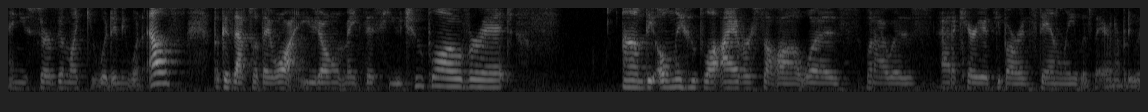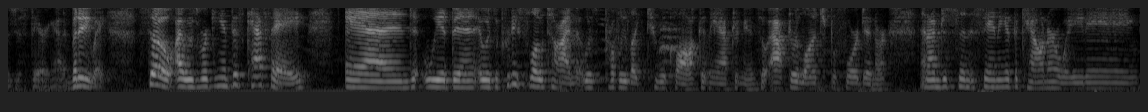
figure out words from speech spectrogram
and you serve them like you would anyone else because that's what they want. You don't make this huge hoopla over it. Um, the only hoopla I ever saw was when I was at a karaoke bar and Stan Lee was there and everybody was just staring at him. But anyway, so I was working at this cafe and we had been, it was a pretty slow time. It was probably like two o'clock in the afternoon. So after lunch, before dinner. And I'm just standing at the counter waiting.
